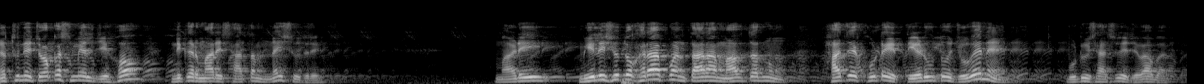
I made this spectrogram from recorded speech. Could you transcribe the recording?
નથુને ચોક્કસ મેલજે હો, નીકર મારી સાતમ નહીં સુધરે. માડી, મેલીશું તો ખરા, પણ તારા માવતરનું હાચે ખોટે તેડું તો જોવે ને? બુઢું સાસુએ જવાબ આપ્યો.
